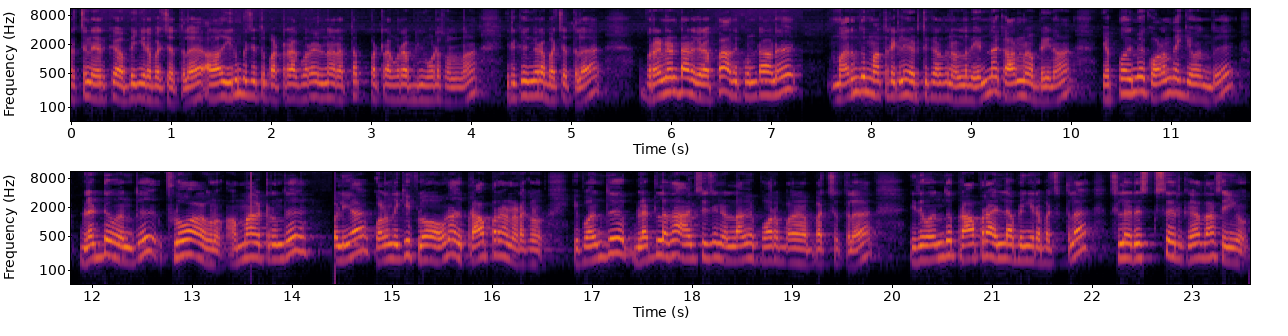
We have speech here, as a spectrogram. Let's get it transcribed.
பிரச்சனை இருக்குது அப்படிங்கிற பட்சத்தில் அதாவது இரும்பு சத்து பற்றாக்குறை இல்லைன்னா ரத்த பற்றாக்குறை அப்படின்னு கூட சொல்லலாம் இருக்குங்கிற பட்சத்தில் ப்ரெக்னெண்ட்டாக இருக்கிறப்ப அதுக்கு உண்டான மருந்து மாத்திரைகளை எடுத்துக்கிறது நல்லது. என்ன காரணம் அப்படின்னா எப்போதுமே குழந்தைக்கு வந்து பிளட்டு வந்து ஃப்ளோ ஆகணும். அம்மாக்கிட்டேருந்து வழியாக குழந்தைக்கு ஃப்ளோ ஆகணும். அது ப்ராப்பராக நடக்கணும். இப்போ வந்து பிளட்டில் தான் ஆக்சிஜன் எல்லாமே போகிற பட்சத்தில் இது வந்து ப்ராப்பராக இல்லை அப்படிங்கிற பட்சத்தில் சில ரிஸ்க்ஸ் இருக்க தான் செய்யும்.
